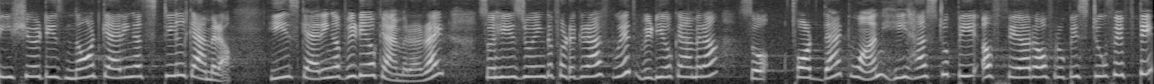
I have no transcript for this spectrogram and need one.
t-shirt is not carrying a still camera he is carrying a video camera right? So he is doing the photograph with video camera. So for that one he has to pay a fare of rupees 250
